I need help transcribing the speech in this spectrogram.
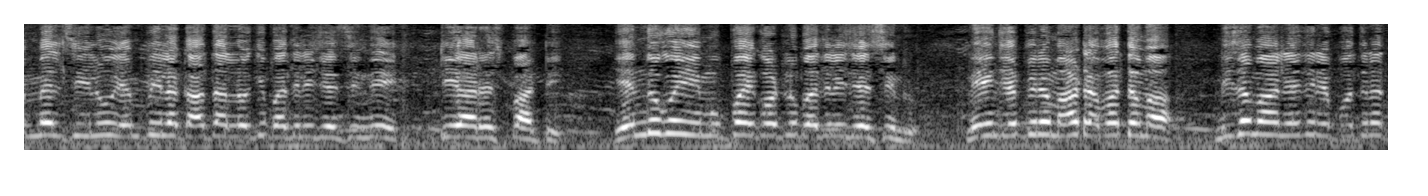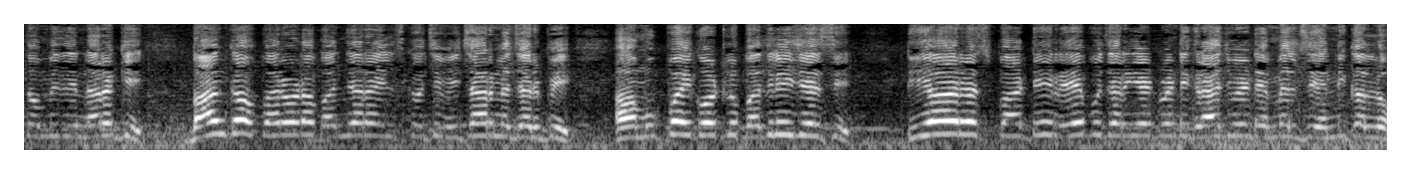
ఎమ్మెల్సీలు ఎంపీల ఖాతాల్లోకి బదిలీ చేసింది టీఆర్ఎస్ పార్టీ. ఎందుకు ఈ ముప్పై కోట్లు బదిలీ చేసిండ్రు? నేను చెప్పిన మాట అబద్ధమా? నిజమా అనేది రేపు పొద్దున తొమ్మిదిన్నరకి బ్యాంక్ ఆఫ్ బరోడా బంజారా హిల్స్కి వచ్చి విచారణ జరిపి ఆ ముప్పై కోట్లు బదిలీ చేసి టిఆర్ఎస్ పార్టీ రేపు జరిగేటువంటి గ్రాడ్యుయేట్ ఎమ్మెల్సీ ఎన్నికల్లో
